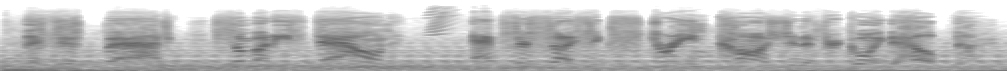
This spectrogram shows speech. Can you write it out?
This is bad. Somebody's down. Exercise extreme caution if you're going to help them.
